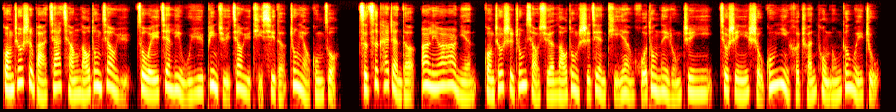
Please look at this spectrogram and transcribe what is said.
广州市把加强劳动教育作为建立五育并举教育体系的重要工作。此次开展的二零二二年广州市中小学劳动实践体验活动内容之一，就是以手工艺和传统农耕为主，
